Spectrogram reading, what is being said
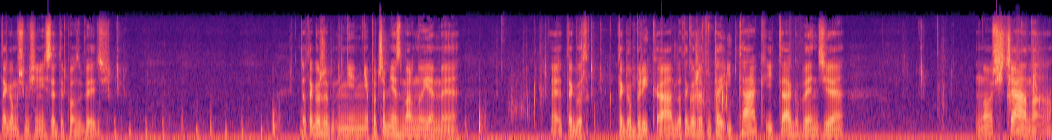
Tego musimy się niestety pozbyć. Dlatego, że nie, niepotrzebnie zmarnujemy e, tego, tego brika, dlatego, że tutaj i tak, i tak będzie... No, ściana.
